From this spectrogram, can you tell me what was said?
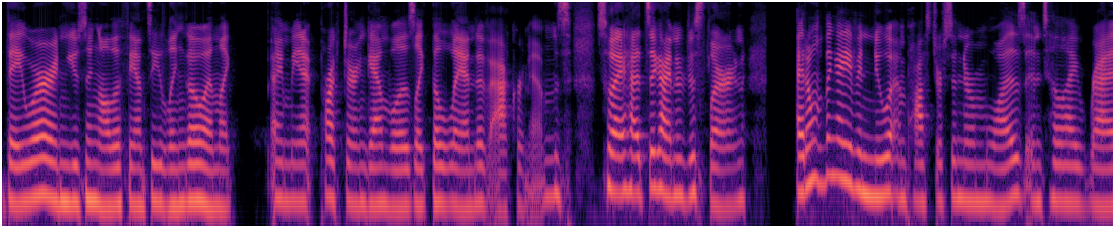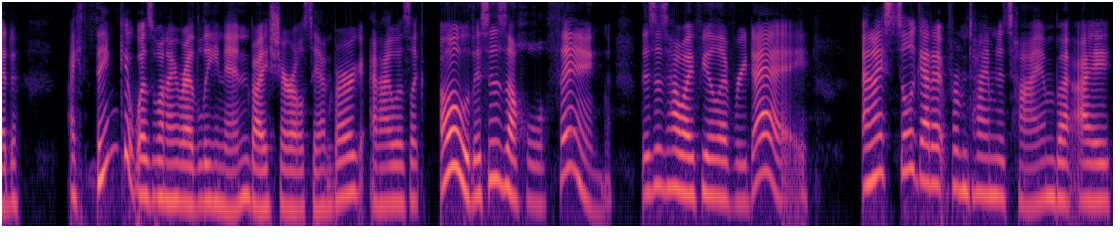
they were and using all the fancy lingo and like I mean Procter and Gamble is like the land of acronyms. So I had to kind of just learn. I don't think I even knew what imposter syndrome was until I read I think it was when I read Lean In by Sheryl Sandberg and I was like, "Oh, this is a whole thing. This is how I feel every day." And I still get it from time to time, but I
